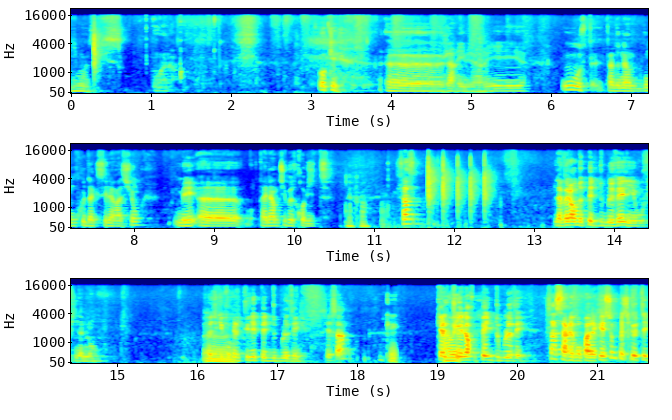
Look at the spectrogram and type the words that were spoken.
moins x. Voilà. Ok, Euh, j'arrive, j'arrive. Ouh, t'as donné un bon coup d'accélération, mais euh, t'es allé un petit peu trop vite. D'accord. Ça, la valeur de P de W, elle est où finalement? Parce qu'il faut calculer P de W, c'est ça? Ok. Calculer Ah oui. leur P de W. Ça, ça répond pas à la question parce que tu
